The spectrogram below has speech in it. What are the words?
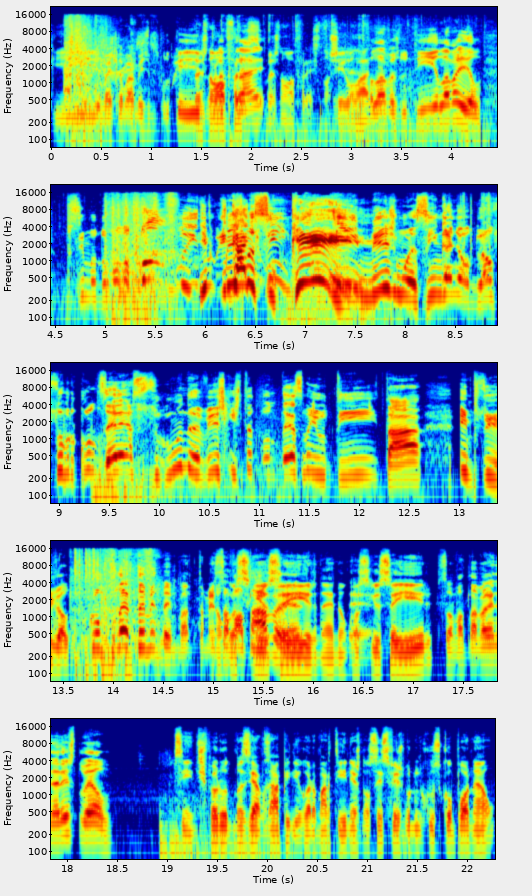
Aqui vai acabar mesmo por cair Mas não oferece, trás. mas não oferece. Não chegam lá. Palavras do Tim e lá vai ele. Por cima do Molotov e, E, mesmo ganha assim. o quê? E mesmo assim ganha o duelo sobre o Cold Zero. É a segunda vez que isto acontece, mas o Tim está impossível. Completamente bem. Também Não só faltava. né? sair, né? Não conseguiu sair. Só faltava ganhar este duelo. Sim, disparou demasiado rápido. E agora Martínez, não sei se fez barulho com o scope ou não.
